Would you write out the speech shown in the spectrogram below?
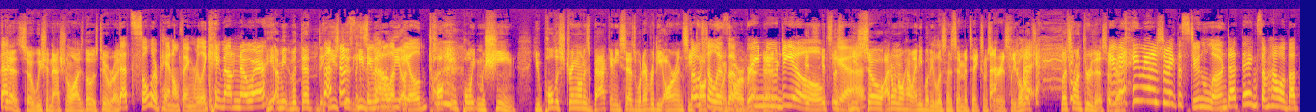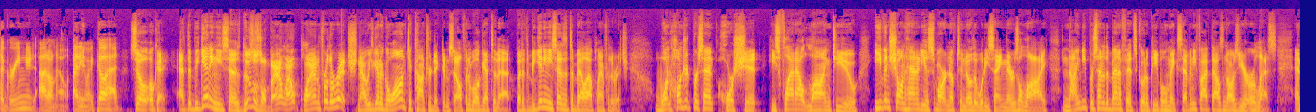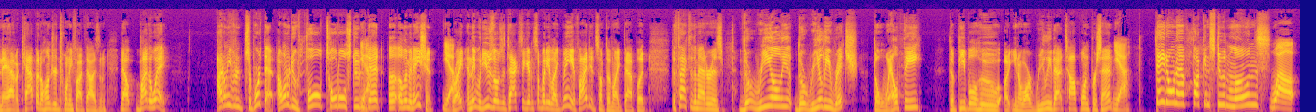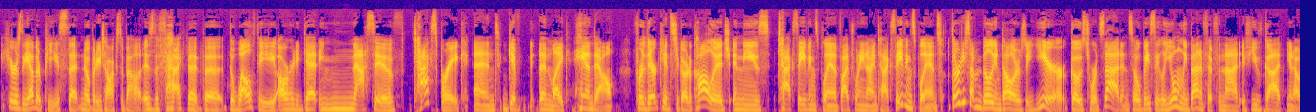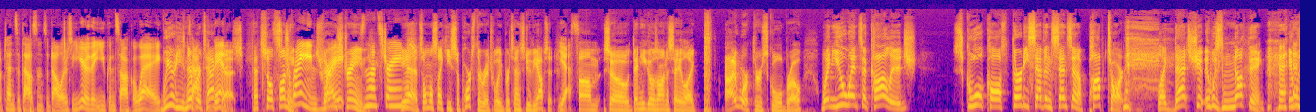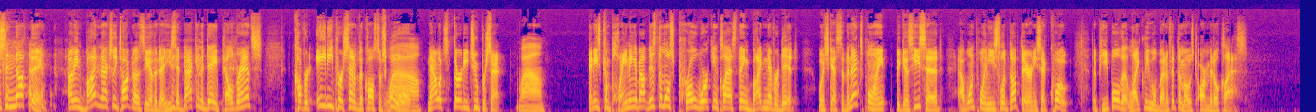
That, yeah, so we should nationalize those too, right? That solar panel thing really came out of nowhere. He, I mean, but that, that he's just he's literally a talking point machine. You pull the string on his back and he says whatever the RNC Socialism, talking points are. Green New Deal. It's, it's this, yeah. He's so I don't know how anybody listens to him and takes him seriously. But let's let's run through this. Okay? He, he managed to make the student loan debt thing somehow about the Green New. I don't know. Anyway, go ahead. So okay, at the beginning he says this is a bailout plan for the rich. Now he's going to go on to contradict himself, and we'll get to that. But at the beginning he says it's a bailout plan for the rich. 100% horseshit. He's flat out lying to you. Even Sean Hannity is smart enough to know that what he's saying there is a lie. 90% of the benefits go to people who make $75,000 a year or less, and they have a cap at 125,000. Now, by the way, I don't even support that. I want to do full total student yeah. debt uh, elimination, yeah. right? And they would use those attacks against somebody like me if I did something like that. But the fact of the matter is, the really, the really rich, the wealthy, the people who uh, you know are really that top one percent, yeah, they don't have fucking student loans. Well, here's the other piece that nobody talks about is the fact that the the wealthy already get a massive tax break and give and like handout for their kids to go to college in these tax savings plan 529 tax savings plans. 37 billion dollars a year goes towards that. And so basically you only benefit from that if you've got you know tens of thousands of dollars a year that you can sock away. Weird he's never attacked advantage. that that's so funny. Strange Very right? strange. Isn't that strange? Yeah it's almost like he supports the rich while he pretends to do the opposite. Yes. Um so then he goes on to say like i worked through school bro. When you went to college School cost 37 cents and a Pop Tart. like that shit, it was nothing. It was nothing. I mean, Biden actually talked about this the other day. He said back in the day, Pell Grants covered 80% of the cost of school. Wow. Now it's 32%. Wow. And he's complaining about this, is the most pro working class thing Biden ever did. Which gets to the next point because he said at one point he slipped up there and he said, quote, the people that likely will benefit the most are middle class.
